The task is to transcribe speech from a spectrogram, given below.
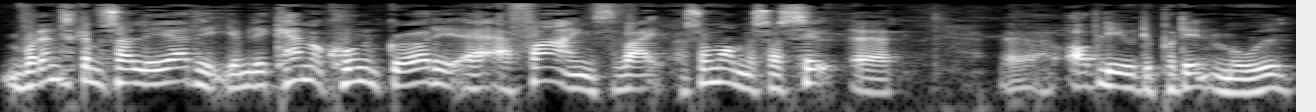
Hvordan skal man så lære det? Jamen det kan man kun gøre det af erfaringsvej, og så må man så selv øh, øh, opleve det på den måde.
